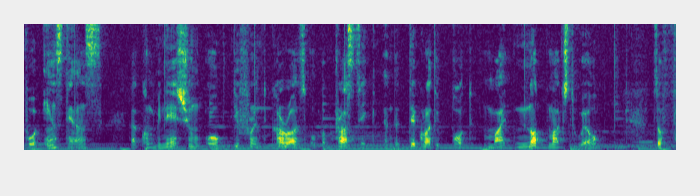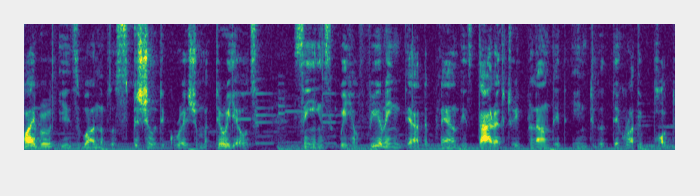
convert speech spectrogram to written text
For instance, a combination of different colors of a plastic and a decorative pot might not match well. The fiber is one of the special decoration materials since we have feeling that the plant is directly planted into the decorative pot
